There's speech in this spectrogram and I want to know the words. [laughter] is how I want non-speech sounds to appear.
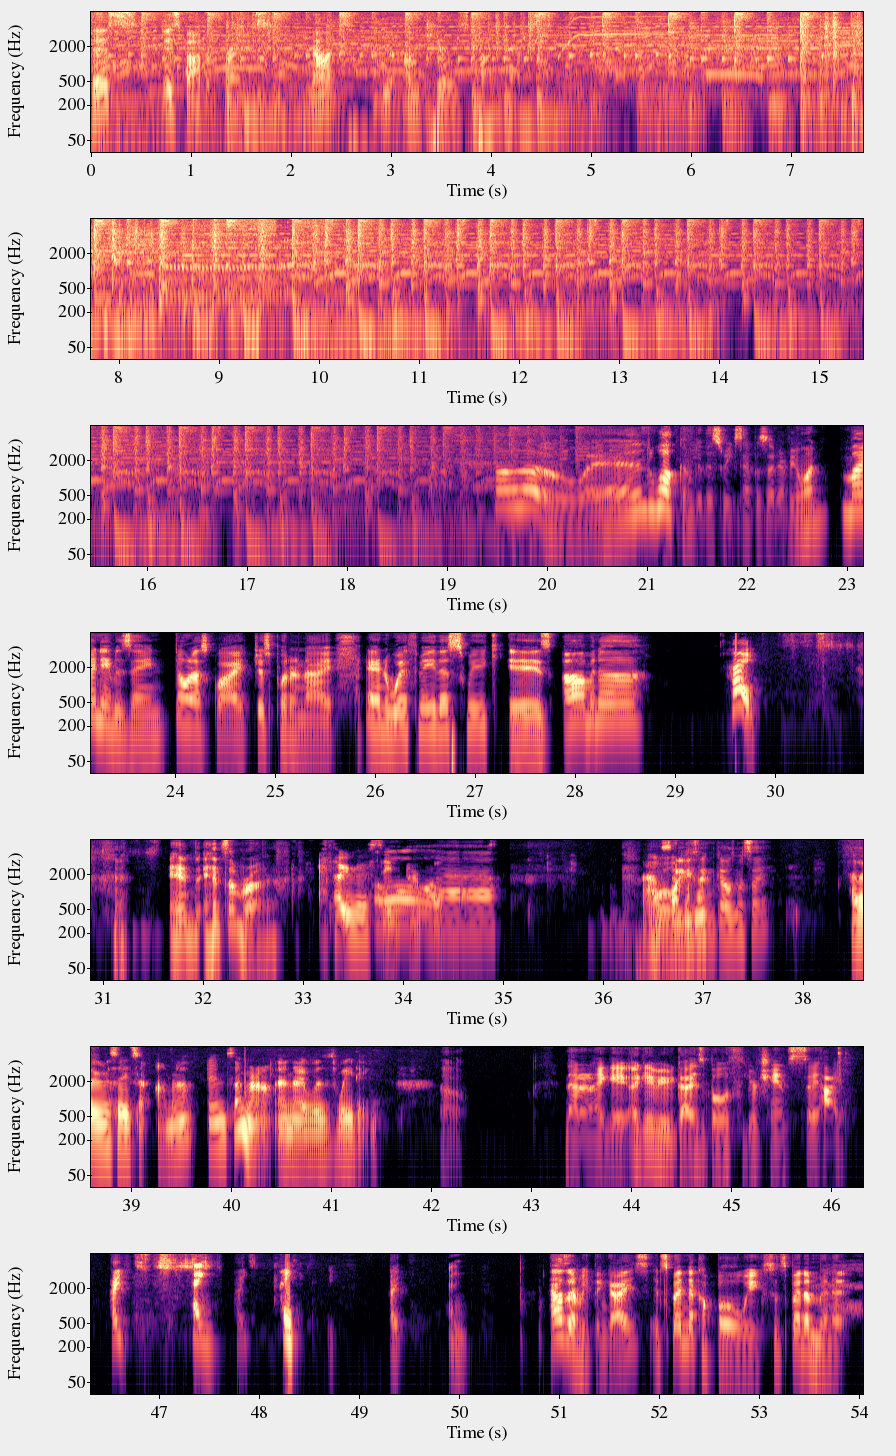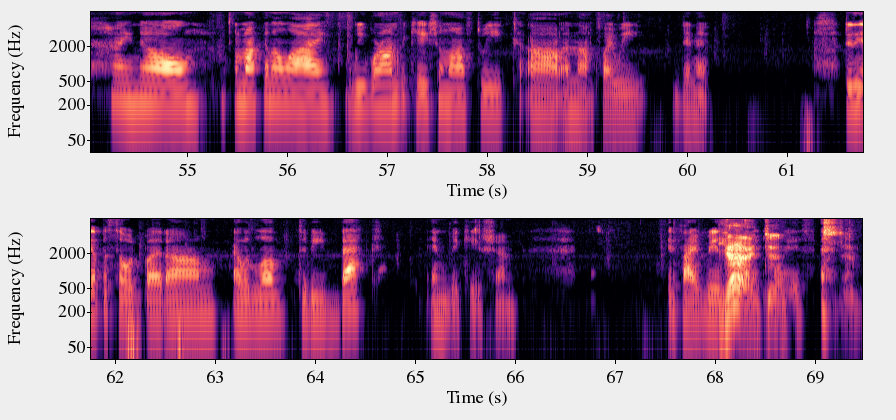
This is with Friends, not your uncle's podcast. Hello and welcome to this week's episode, everyone. My name is Zane. Don't ask why, just put an I. And with me this week is Amna Hi. And and Samra. I thought you were going to say Oh, purple. I'm What, what did you Samra. think I was gonna say? I thought you were going to say Sa- Amna and Samra, and I was waiting. Oh, no, no, no. I gave I gave you guys both your chance to say hi. Hi. Hi. Hi. Hi. Hi. Hi. How's everything, guys? It's been a couple of weeks. It's been a minute. I know. I'm not gonna lie. We were on vacation last week, uh, and that's why we didn't do the episode. But um, I would love to be back in vacation if I really Yeah, d-.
